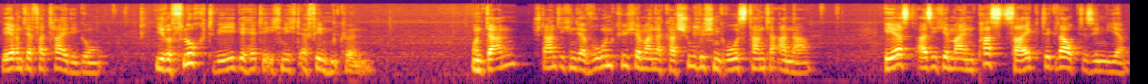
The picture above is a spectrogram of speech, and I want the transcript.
während der Verteidigung. Ihre Fluchtwege hätte ich nicht erfinden können. Und dann stand ich in der Wohnküche meiner kaschubischen Großtante Anna. Erst als ich ihr meinen Pass zeigte, glaubte sie mir.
